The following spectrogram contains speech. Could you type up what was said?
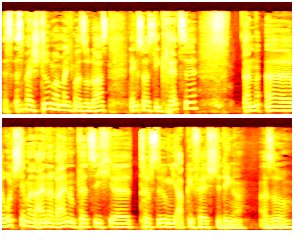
Das ist bei Stürmern manchmal so, du hast, denkst du hast die Kretze, dann äh, rutscht dir mal einer rein und plötzlich äh, triffst du irgendwie abgefälschte Dinger. Also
